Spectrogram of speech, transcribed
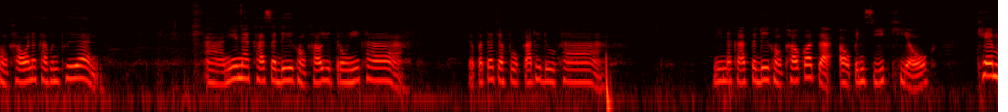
ของเขานะคะ เพื่อนๆอ่านี่นะคะ สะดือของเขาอยู่ตรงนี้ค่ะ เดี๋ยวป้าแต้จะโฟกัสให้ดูค่ะ นี่นะคะ สะดือของเขาก็จะออกเป็นสีเขียวเข้ม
